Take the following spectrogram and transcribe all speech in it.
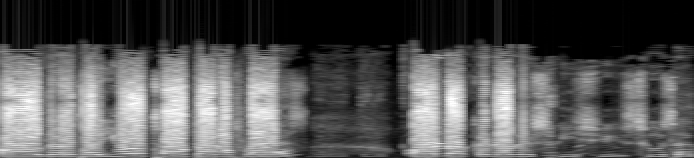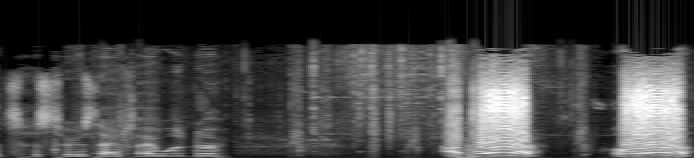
Oh, there's a Utah butterflies. Oh, look, another species. Whose ancestor is that, I wonder? Up here. Oh.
